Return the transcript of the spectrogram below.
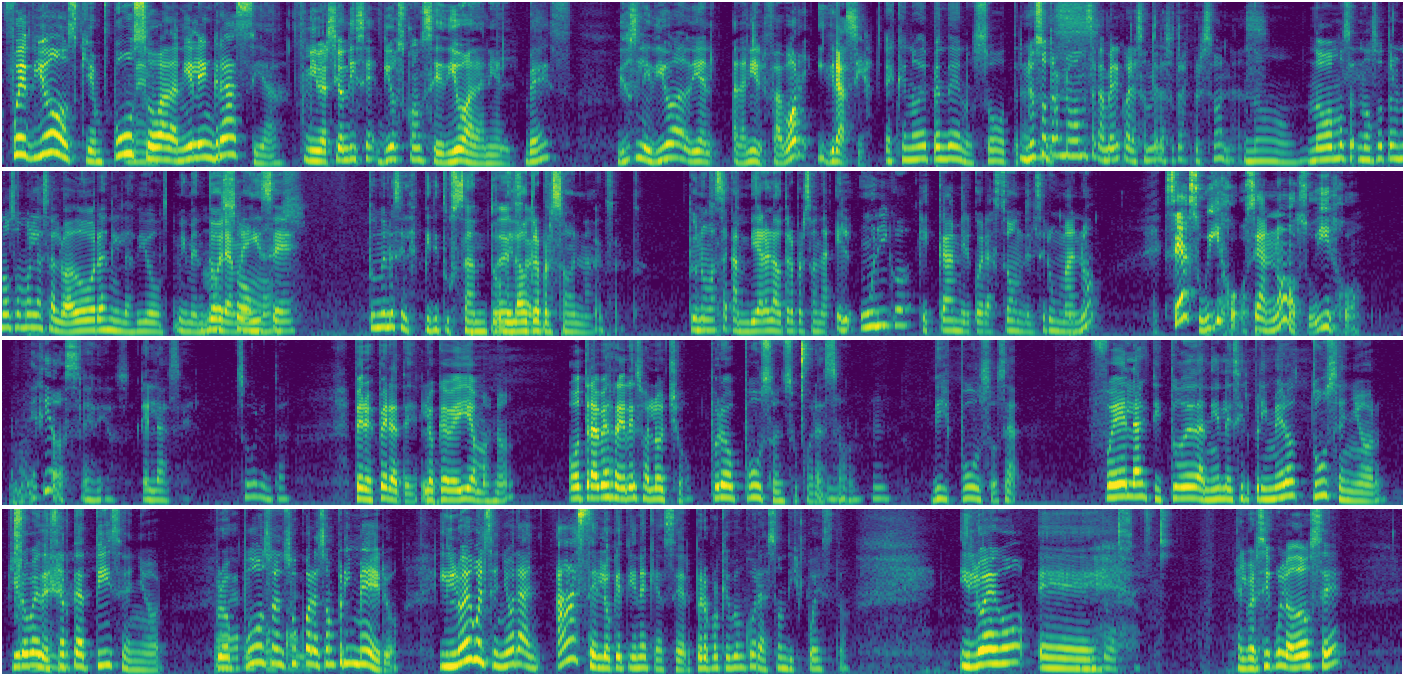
Fue Dios quien puso Amén. a Daniel en gracia. Mi versión dice, Dios concedió a Daniel. ¿Ves? Dios le dio a Daniel, a Daniel favor y gracia. Es que no depende de nosotras. Nosotros no vamos a cambiar el corazón de las otras personas. No, no vamos, nosotros no somos las salvadoras ni las diosas. Mi mentora No me dice, tú no eres el Espíritu Santo de la otra persona. Exacto. Tú no vas a cambiar a la otra persona. El único que cambia el corazón del ser humano, sea su hijo, o sea, no su hijo, es Dios. Es Dios, Él hace, es su voluntad. Pero espérate, lo que veíamos, ¿no? Otra vez regreso al 8, propuso en su corazón, dispuso, o sea, fue la actitud de Daniel decir, primero tú, Señor, quiero obedecerte a ti, Señor. Propuso en su corazón primero. Y luego el Señor hace lo que tiene que hacer, pero porque ve un corazón dispuesto. Y luego, eh, el versículo 12,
